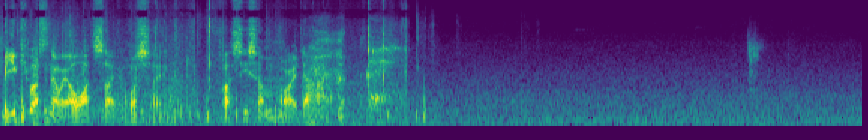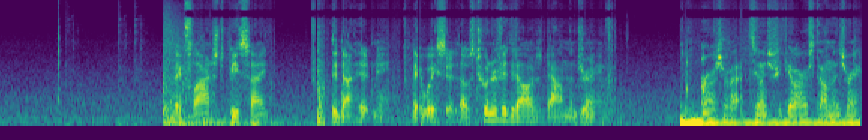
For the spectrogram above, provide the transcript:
But you keep watching that way. I'll watch side. I'll watch side. If I see something or I die. Okay. They flashed B side. Did not hit me. They wasted it. That was $250 down the drain. Roger that. $250 down the drain.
